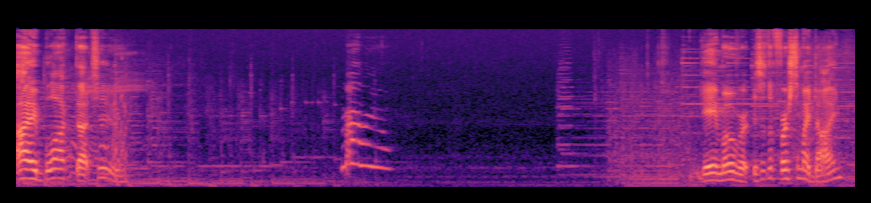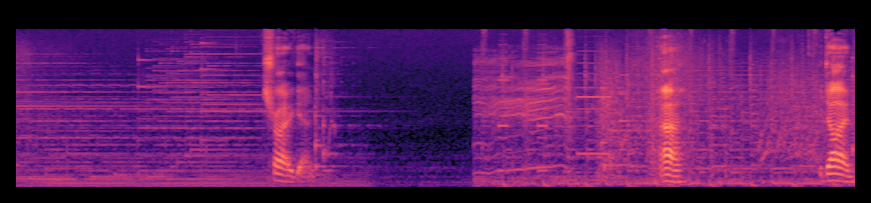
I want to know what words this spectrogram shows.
I blocked that too. Mario. Game over. Is it the first time I died? Try again. Ah. He died.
